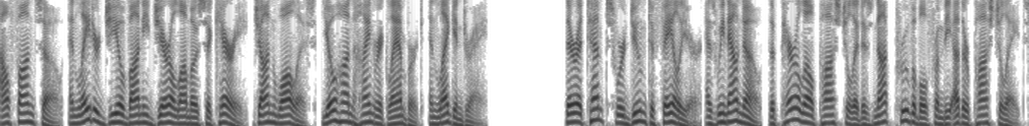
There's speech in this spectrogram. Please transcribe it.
Alfonso, and later Giovanni Girolamo Saccheri, John Wallis, Johann Heinrich Lambert, and Legendre. Their attempts were doomed to failure as we now know, the parallel postulate is not provable from the other postulates,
